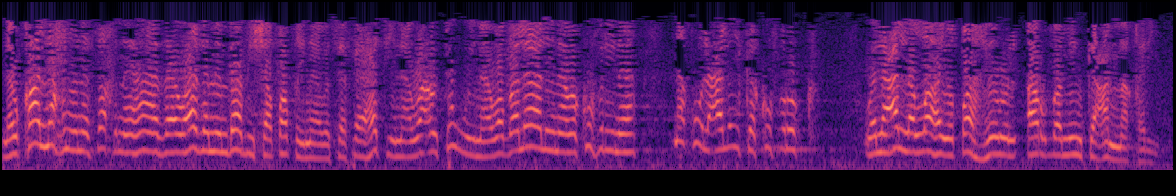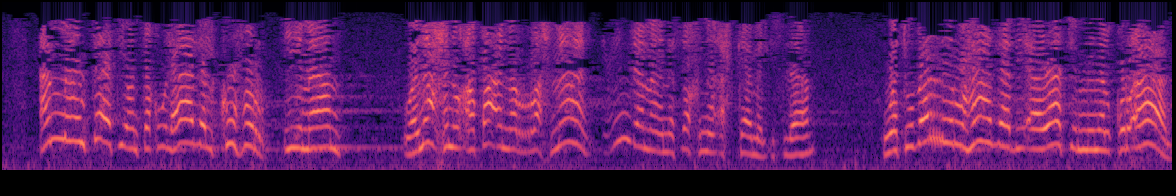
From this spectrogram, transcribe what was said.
لو قال نحن نسخنا هذا وهذا من باب شططنا وسفاهتنا وعتونا وضلالنا وكفرنا نقول عليك كفرك ولعل الله يطهر الأرض منك عما قريب. أما أن تأتي وأن تقول هذا الكفر إيمان ونحن أطعنا الرحمن عندما نسخنا أحكام الإسلام وتبرر هذا بآيات من القرآن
